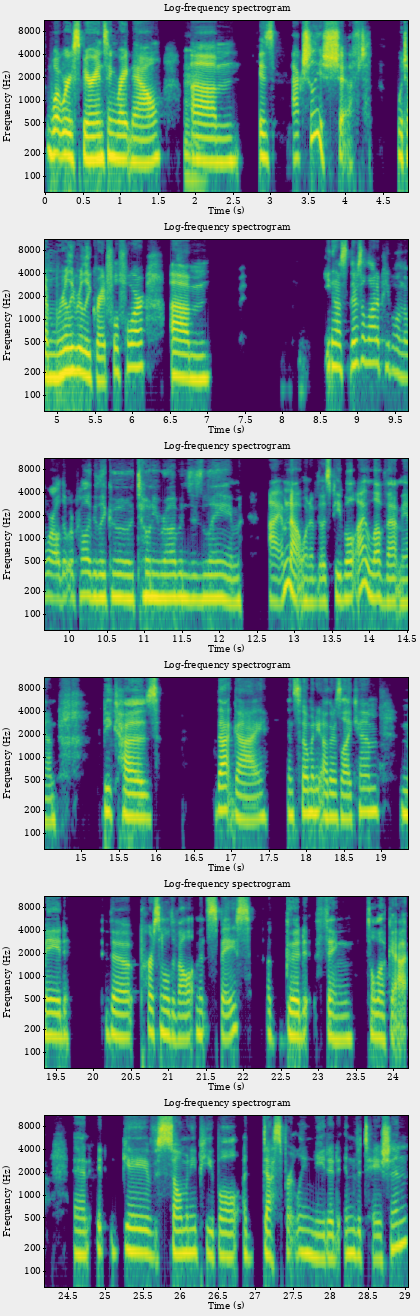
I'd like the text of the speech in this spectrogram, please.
what we're experiencing right now Mhm. um, is actually a shift, which I'm really, really grateful for. Um, you know, there's a lot of people in the world that would probably be like, oh, Tony Robbins is lame. I am not one of those people. I love that man because that guy and so many others like him made the personal development space a good thing to look at. And it gave so many people a desperately needed invitation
